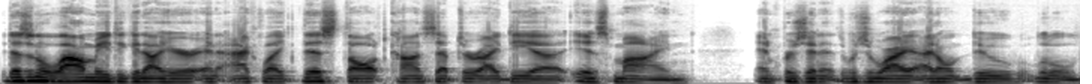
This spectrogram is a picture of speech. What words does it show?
It doesn't allow me to get out here and act like this thought, concept, or idea is mine and present it, which is why I don't do little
